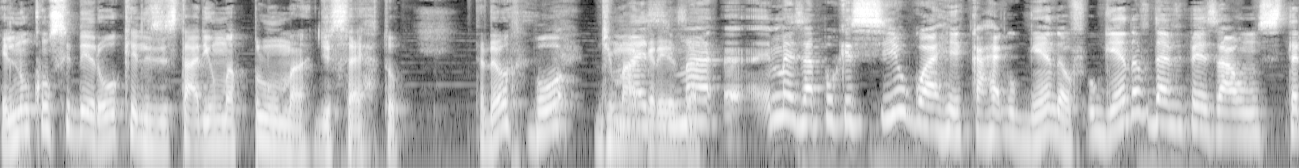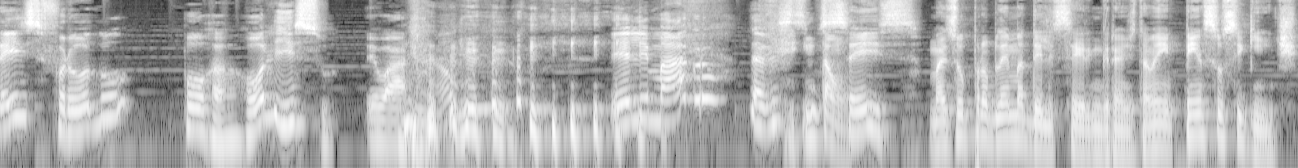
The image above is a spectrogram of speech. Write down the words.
Ele não considerou que eles estariam uma pluma de certo. Entendeu? Pô, De mas, magreza. ma- mas é porque se o Guarrir carrega o Gandalf, o Gandalf deve pesar uns três Frodo, porra, roliço, eu acho, não? Ele magro, deve ser Então, seis. Mas o problema deles serem grande também, pensa o seguinte:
